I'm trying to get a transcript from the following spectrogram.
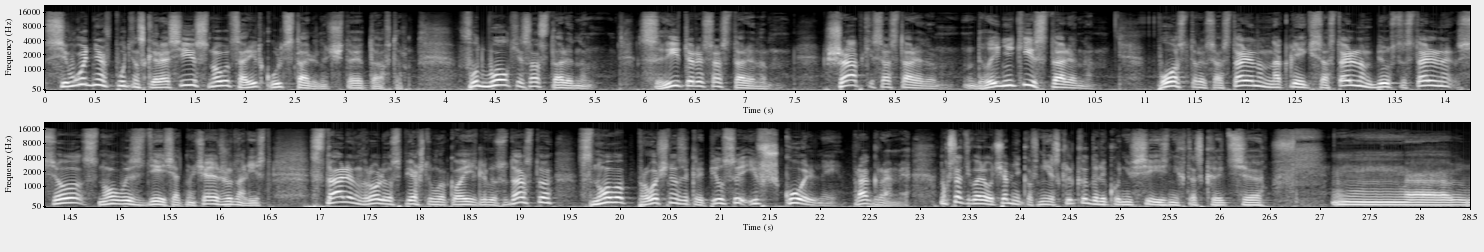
сегодня в путинской России снова царит культ Сталина, считает автор. Футболки со Сталиным, свитеры со Сталиным, шапки со Сталиным, двойники Сталина, постеры со Сталиным, наклейки со Сталиным, бюсты Сталина, все снова здесь, отмечает журналист. Сталин в роли успешного руководителя государства снова прочно закрепился и в школьной программе. Ну, кстати говоря, учебников несколько, далеко не все из них, так сказать, э, э,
